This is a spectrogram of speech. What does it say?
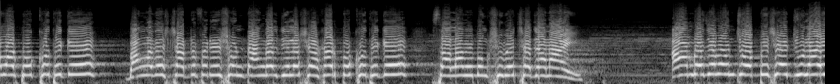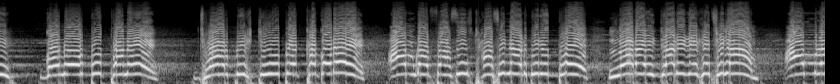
আমার পক্ষ থেকে, বাংলাদেশ ছাত্র ফেডারেশন টাঙ্গাইল জেলা শাখার পক্ষ থেকে সালাম এবং শুভেচ্ছা জানাই। আমরা যেমন চব্বিশে জুলাই গণ অভ্যুত্থানে ঝড় বৃষ্টি উপেক্ষা করে, আমরা ফ্যাসিস্ট হাসিনার বিরুদ্ধে লড়াই জারি রেখেছিলাম আমরা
